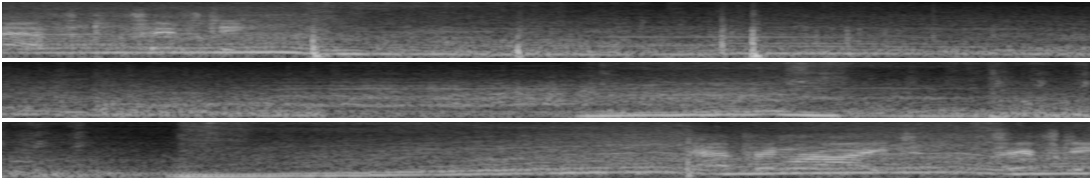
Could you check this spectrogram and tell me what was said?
Left, 50. Hairpin right, 50.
